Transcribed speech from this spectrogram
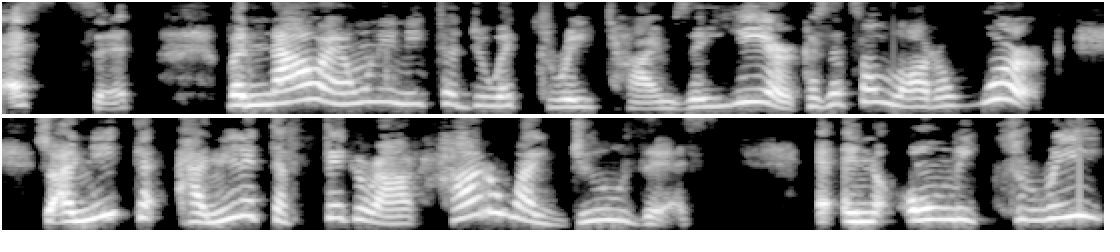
tests it, but now I only need to do it three times a year because it's a lot of work. So I need to I needed to figure out how do I do this in only three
